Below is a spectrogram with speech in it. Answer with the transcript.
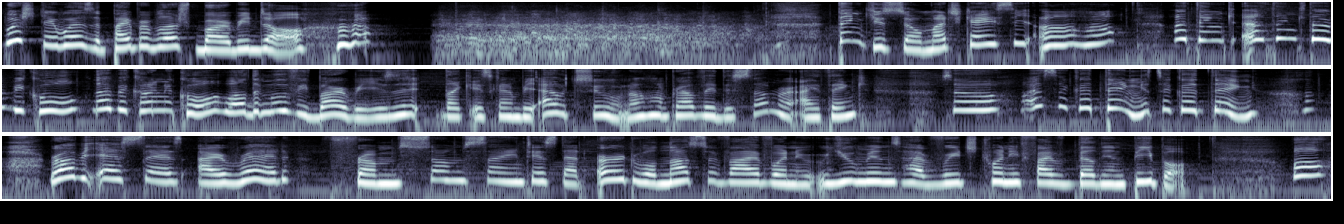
Wish there was a Piper Blush Barbie doll. Thank you so much, Casey. Uh huh. I think I think that would be cool. That'd be kind of cool. Well, the movie Barbie is it like it's gonna be out soon? Uh-huh, probably this summer, I think. So that's a good thing. It's a good thing. Robbie S says I read from some scientists that Earth will not survive when humans have reached 25 billion people. Well,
